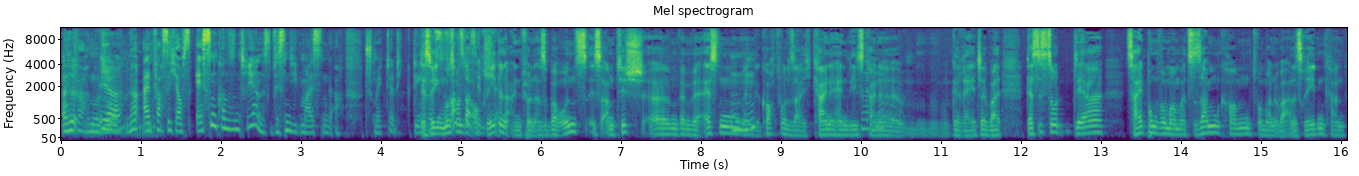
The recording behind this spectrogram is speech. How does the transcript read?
einfach nur ja. so, ne? einfach sich aufs Essen konzentrieren. Das wissen die meisten. Ach, das schmeckt ja. Die, denen Deswegen muss man da auch. Regeln einführen. Also bei uns ist am Tisch, ähm, wenn wir essen, Mhm. wenn gekocht wurde, sage ich keine Handys, keine äh, Geräte, weil das ist so der Zeitpunkt, wo man mal zusammenkommt, wo man über alles reden kann.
